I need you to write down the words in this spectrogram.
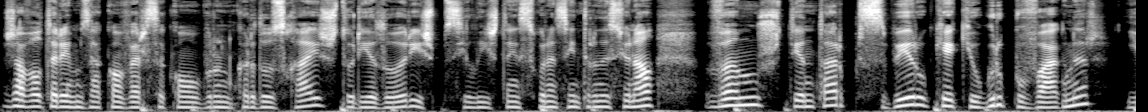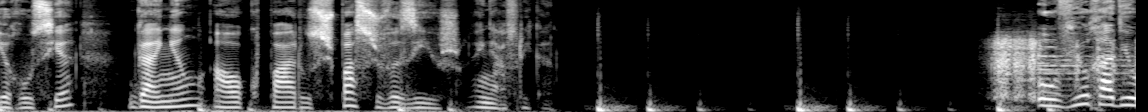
Já voltaremos à conversa com o Bruno Cardoso Reis, historiador e especialista em segurança internacional. Vamos tentar perceber o que é que o Grupo Wagner e a Rússia ganham a ocupar os espaços vazios em África. Ouviu Rádio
